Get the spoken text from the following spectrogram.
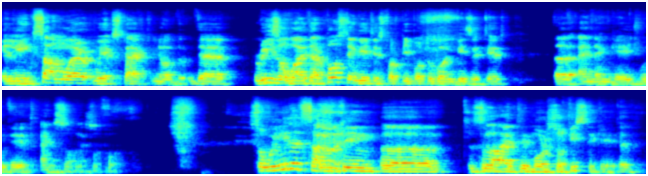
a link somewhere, we expect, you know, the, the reason why they're posting it is for people to go and visit it uh, and engage with it and so on and so forth. So we needed something uh, slightly more sophisticated.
